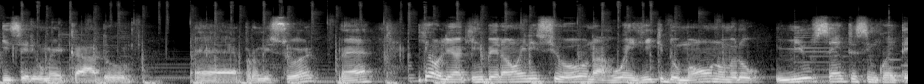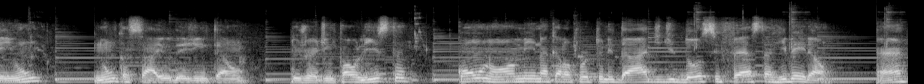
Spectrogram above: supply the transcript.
que seria um mercado é, promissor, né? E a Olianque Ribeirão iniciou na rua Henrique Dumont, número 1151, nunca saiu desde então do Jardim Paulista, com o nome naquela oportunidade de Doce Festa Ribeirão, né?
